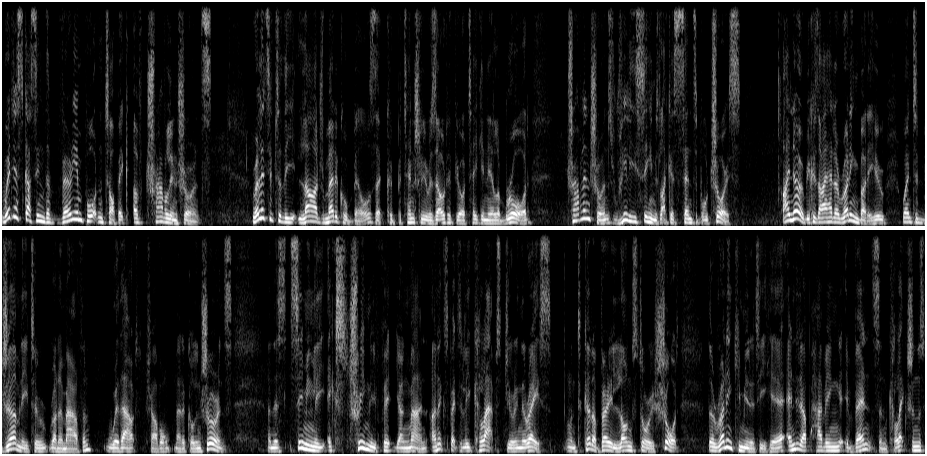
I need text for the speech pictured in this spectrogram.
we're discussing the very important topic of travel insurance. Relative to the large medical bills that could potentially result if you're taken ill abroad, travel insurance really seems like a sensible choice. I know because I had a running buddy who went to Germany to run a marathon without travel medical insurance. And this seemingly extremely fit young man unexpectedly collapsed during the race. And to cut a very long story short, the running community here ended up having events and collections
